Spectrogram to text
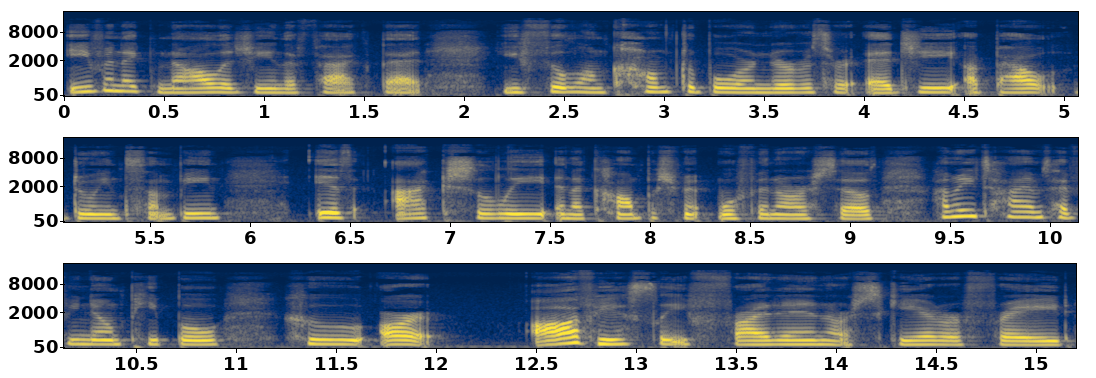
even acknowledging the fact that you feel uncomfortable or nervous or edgy about doing something is actually an accomplishment within ourselves. How many times have you known people who are obviously frightened or scared or afraid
